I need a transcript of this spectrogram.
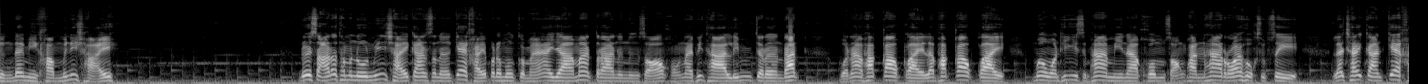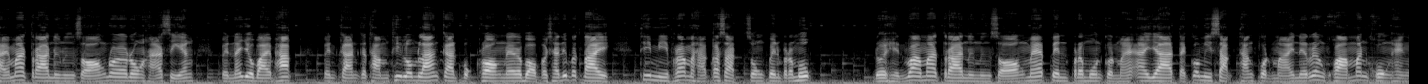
จึงได้มีคำวินิจฉัย โดยสารรัฐธรรมนูญวินิจฉัยการเสนอแก้ไขประมวลกฎหมายอาญามาตรา 112 ของนายพิธาลิ้มเจริญรัตน์หัวหน้าพักก้าวไกลและพักก้าวไกล เมื่อวันที่ 25 มีนาคม 2564 และใช้การแก้ไขมาตรา 112 รณรงค์หาเสียง เป็นนโยบายพัก เป็นการกระทำที่ล้มล้างการปกครองในระบอบประชาธิปไตย ที่มีพระมหากษัตริย์ทรงเป็นประมุข โดยเห็นว่ามาตรา 112 แม้เป็นประมวลกฎหมายอาญา แต่ก็มีศักดิ์ทางกฎหมายในเรื่องความมั่นคงแห่ง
